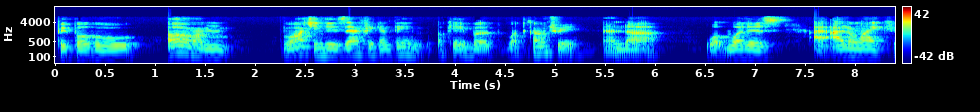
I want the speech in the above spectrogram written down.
people who oh I'm watching this African thing okay but what country and uh, what what is I, I don't like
